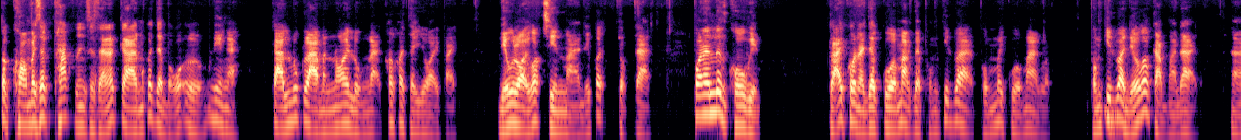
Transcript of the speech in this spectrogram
ประคองไปสักพักหนึ่งสถานการณ์มันก็จะบอกว่าเออนี่ไงการลุกลามมันน้อยลงละค่อยๆทยอยไป เดี๋ยวรอยวัคซีนมาเดี๋ยวก็จบได้เพราะนั้นเรื่องโควิด หลายคนอาจจะกลัวมาก แต่ผมคิดว่าผมไม่กลัวมากหรอกผมคิดว่าเดี๋ยวก็กลับมาได้นะ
